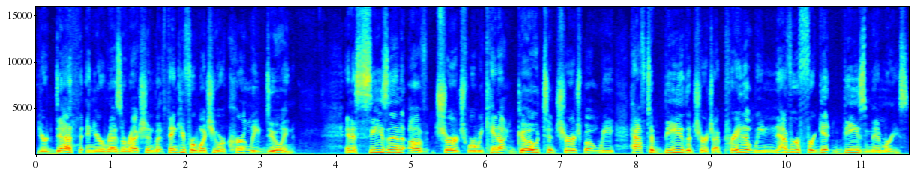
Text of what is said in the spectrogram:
your death and your resurrection, but thank you for what you are currently doing. In a season of church where we cannot go to church, but we have to be the church, I pray that we never forget these memories.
